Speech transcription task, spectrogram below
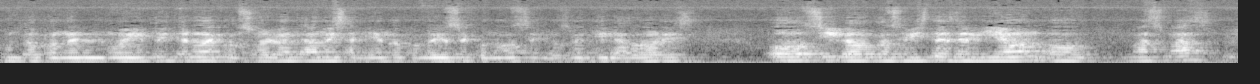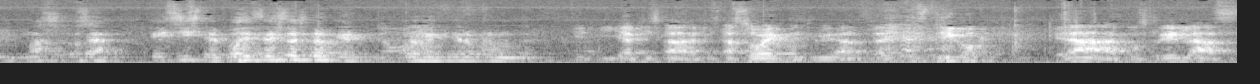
junto con el movimiento interno de Consuelo entrando y saliendo cuando ellos se conocen, los ventiladores, o si lo concebiste desde el guion, o más, más, más, o sea, ¿qué hiciste? Pues eso es lo que, No, lo que quiero preguntar. Y, y aquí está, aquí está Zoe, continuidad, o sea, testigo. Era construir las,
